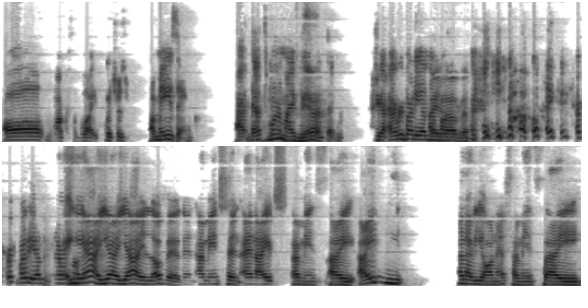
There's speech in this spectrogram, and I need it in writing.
all walks of life which is amazing I, that's one of my Mhm, favorite yeah. things. Yeah, everybody on the I love it. you know, like everybody on the yeah yeah yeah i love it and i mean and, and i i mean i i kn- gonna be honest i mean i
